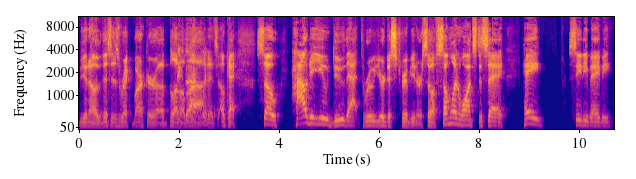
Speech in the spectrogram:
you know this is rick barker uh, blah blah exactly. blah it's okay so how do you do that through your distributor so if someone wants to say hey cd baby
